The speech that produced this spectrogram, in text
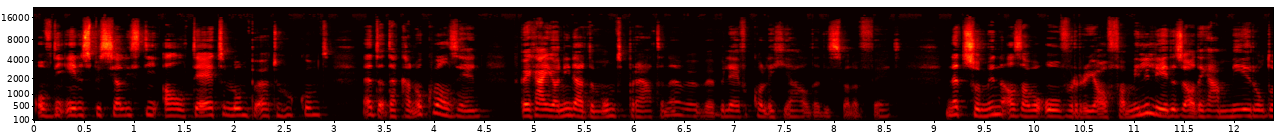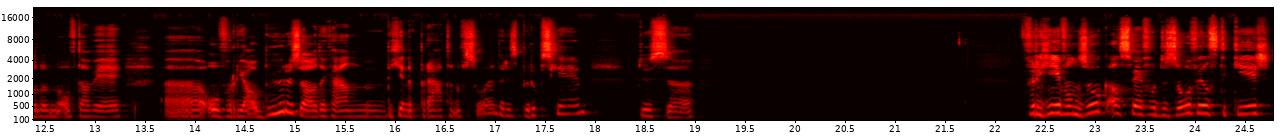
of die ene specialist die altijd lomp uit de hoek komt. Hè? Dat, dat kan ook wel zijn. Wij gaan jou niet naar de mond praten, hè. We, we blijven collegiaal, dat is wel een feit. Net zo min als dat we over jouw familieleden zouden gaan meeroddelen of dat wij uh, over jouw buren zouden gaan beginnen praten of zo. Hè. Er is beroepsgeheim. Dus uh, vergeef ons ook als wij voor de zoveelste keer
